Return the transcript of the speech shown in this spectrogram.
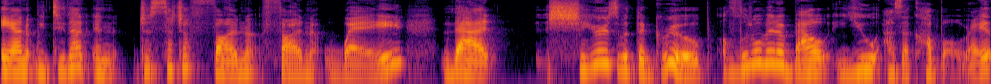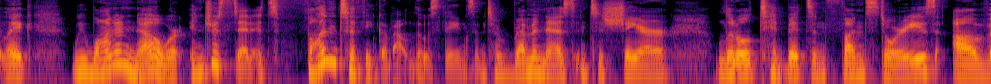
And we do that in just such a fun, fun way that shares with the group a little bit about you as a couple, right? Like, we want to know, we're interested. It's fun to think about those things and to reminisce and to share little tidbits and fun stories of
